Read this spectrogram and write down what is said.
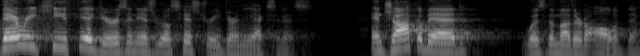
very key figures in Israel's history during the Exodus. And Jochebed was the mother to all of them.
